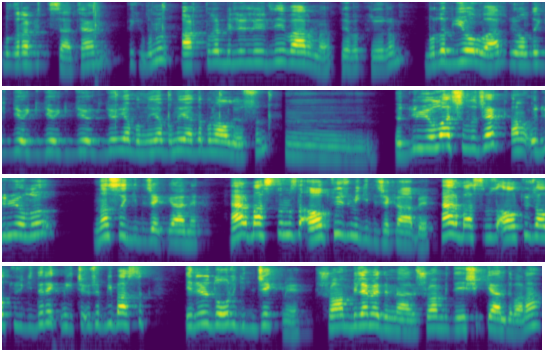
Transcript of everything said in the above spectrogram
Bu grafiti zaten. Peki bunun arttırabilirliği var mı diye bakıyorum. Burada bir yol var. Yolda gidiyor, gidiyor, gidiyor, gidiyor. Ya bunu ya bunu ya da bunu alıyorsun. Hmm. Ödül yolu açılacak ama ödül yolu nasıl gidecek yani? Her bastığımızda 600 mi gidecek abi? Her bastığımızda 600-600 giderek mi gidecek? Yoksa bir bastık ileri doğru gidecek mi? Şu an bilemedim yani. Şu an bir değişik geldi bana.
